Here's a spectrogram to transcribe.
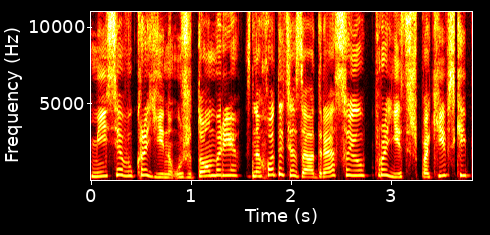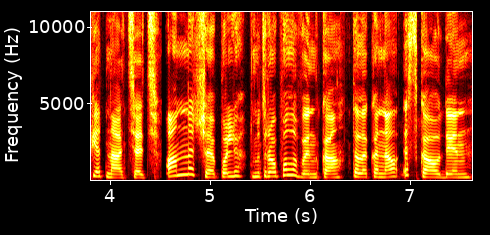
Місія в Україну у Житомирі знаходиться за адресою проїзд Шпаківський, 15. Анна Чеполь, Дмитро Половинка, телеканал СК 1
